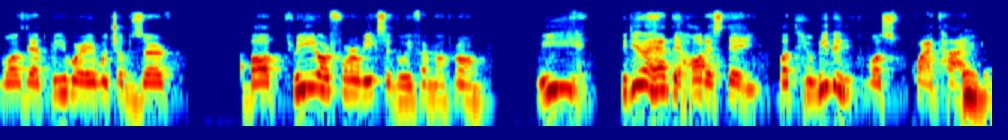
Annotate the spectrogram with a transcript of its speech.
was that we were able to observe about three or four weeks ago, if I'm not wrong, we we didn't have the hottest day but humidity was quite high. Mm-hmm.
